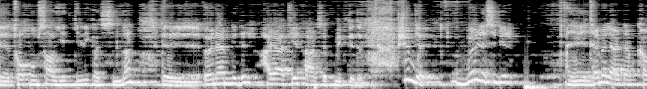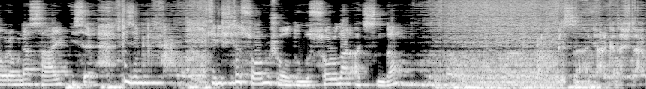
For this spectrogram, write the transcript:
e, toplumsal yetkinlik açısından e, önemlidir. Hayatiyet arz etmektedir. Şimdi böylesi bir e, temel erdem kavramına sahip ise bizim girişte sormuş olduğumuz sorular açısından bir saniye arkadaşlar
